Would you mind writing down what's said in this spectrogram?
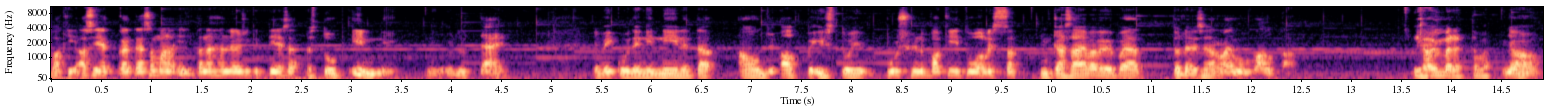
vakiasiakkaita ja samana iltana hän löysikin tiesä Stoop Inniin, niin kuin yllättäen. Kävi kuitenkin niin, että Aunty Appi istui Bushin vakituolissa, mikä sai vävypää todellisen raivon valtaan. Ihan ymmärrettävä. Joo.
